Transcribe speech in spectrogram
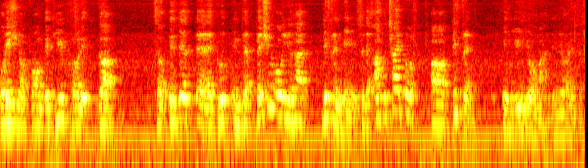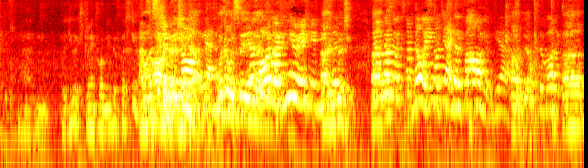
original form that you call it God. So is that a good interpretation, or you have different meanings? So the archetypal are different in, in your mind, in your interpretation. Um, Um, would you explain for me because Oh, I'm hard of hearing. yeah. What I was saying there- hard of hearing. Ah, impression. No, Uh, no, that- no, it's not. No, it's not that. the It's the volume. Yeah. Oh, yeah. The volume. Uh,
